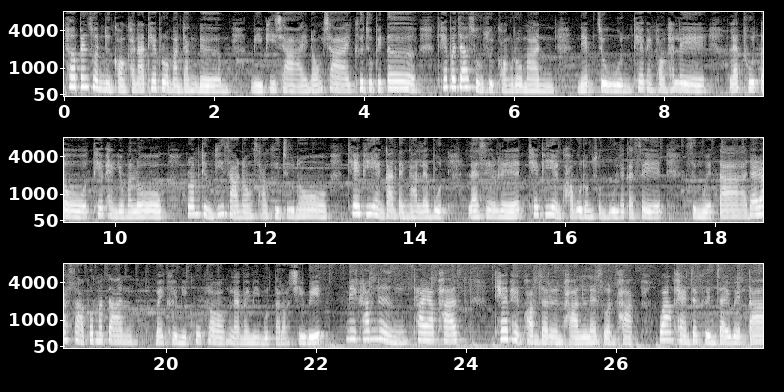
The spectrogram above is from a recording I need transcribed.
เธอเป็นส่วนหนึ่งของคณะเทพโรมันดั้งเดิม มีพี่ชาย น้องชาย คือจูปิเตอร์ เทพเจ้าสูงสุดของโรมัน เนปจูน เทพแห่งท้องทะเล และพลูโต เทพแห่งโยมโลก รวมถึงพี่สาวน้องสาวคือจูโน เทพีแห่งการแต่งงานและบุตร และเซเรส เทพีแห่งความอุดมสมบูรณ์และเกษตร ซึ่งเวตาได้รักษาพรหมจรรย์ไม่เคยมีคู่ครองและไม่มีบุตรตลอดชีวิต มีครั้งหนึ่งพรายาพัสเทพแห่งความเจริญพันธุ์และสวนผัก วางแผนจะคืนใจเวตา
